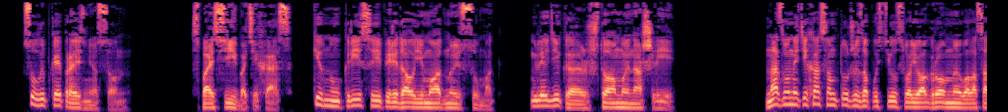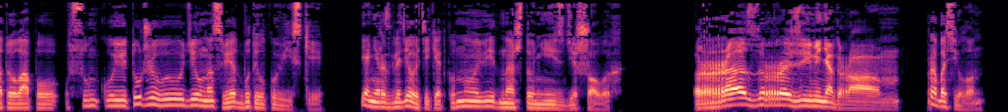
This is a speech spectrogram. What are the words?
— с улыбкой произнес он. «Спасибо, Техас», — кивнул Крис и передал ему одну из сумок. «Гляди-ка, что мы нашли». Названный Техасом тут же запустил свою огромную волосатую лапу в сумку и тут же выудил на свет бутылку виски. Я не разглядел этикетку, но видно, что не из дешевых. «Разрази меня гром!» — пробасил он.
